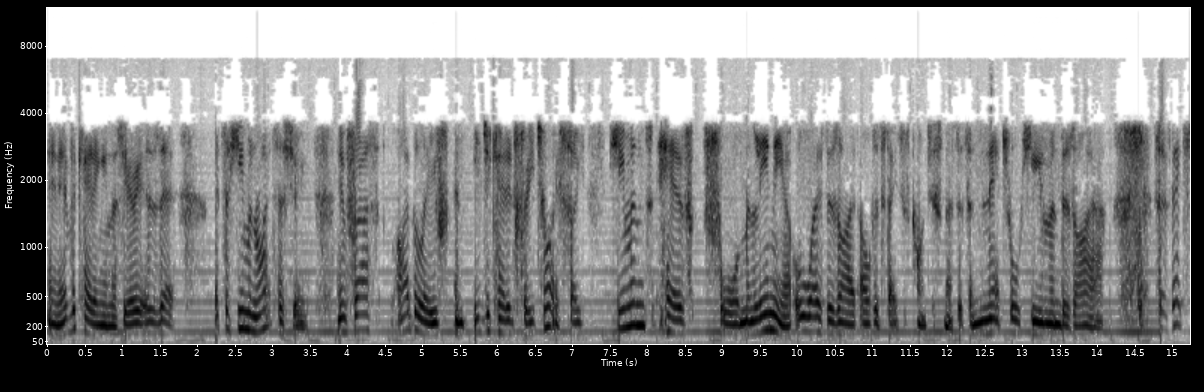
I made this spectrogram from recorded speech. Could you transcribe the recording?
and advocating in this area is that it's a human rights issue. And for us, I believe in educated free choice. So humans have, for millennia, always desired altered states of consciousness. It's a natural human desire. So if that's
